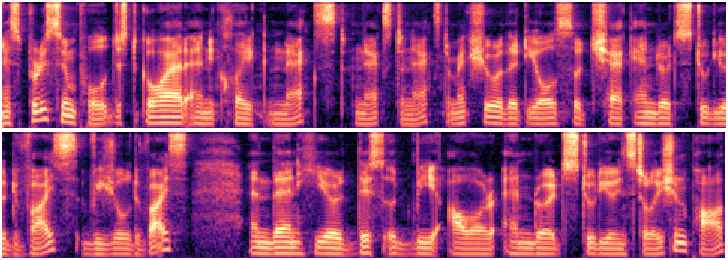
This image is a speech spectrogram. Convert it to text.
and it's pretty simple. Just go ahead and click next next next. Make sure that you also check android studio device visual device. And then here this would be our android studio installation path.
